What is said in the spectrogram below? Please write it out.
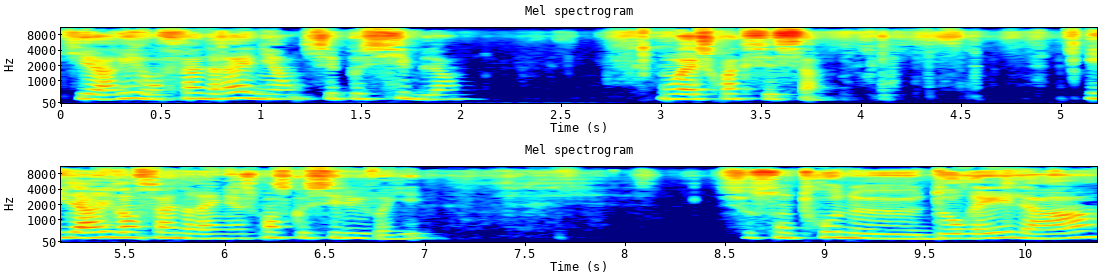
qui arrive en fin de règne, hein. c'est possible. Ouais, je crois que c'est ça. Il arrive en fin de règne. Je pense que c'est lui, vous voyez. Sur son trône euh, doré, là.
